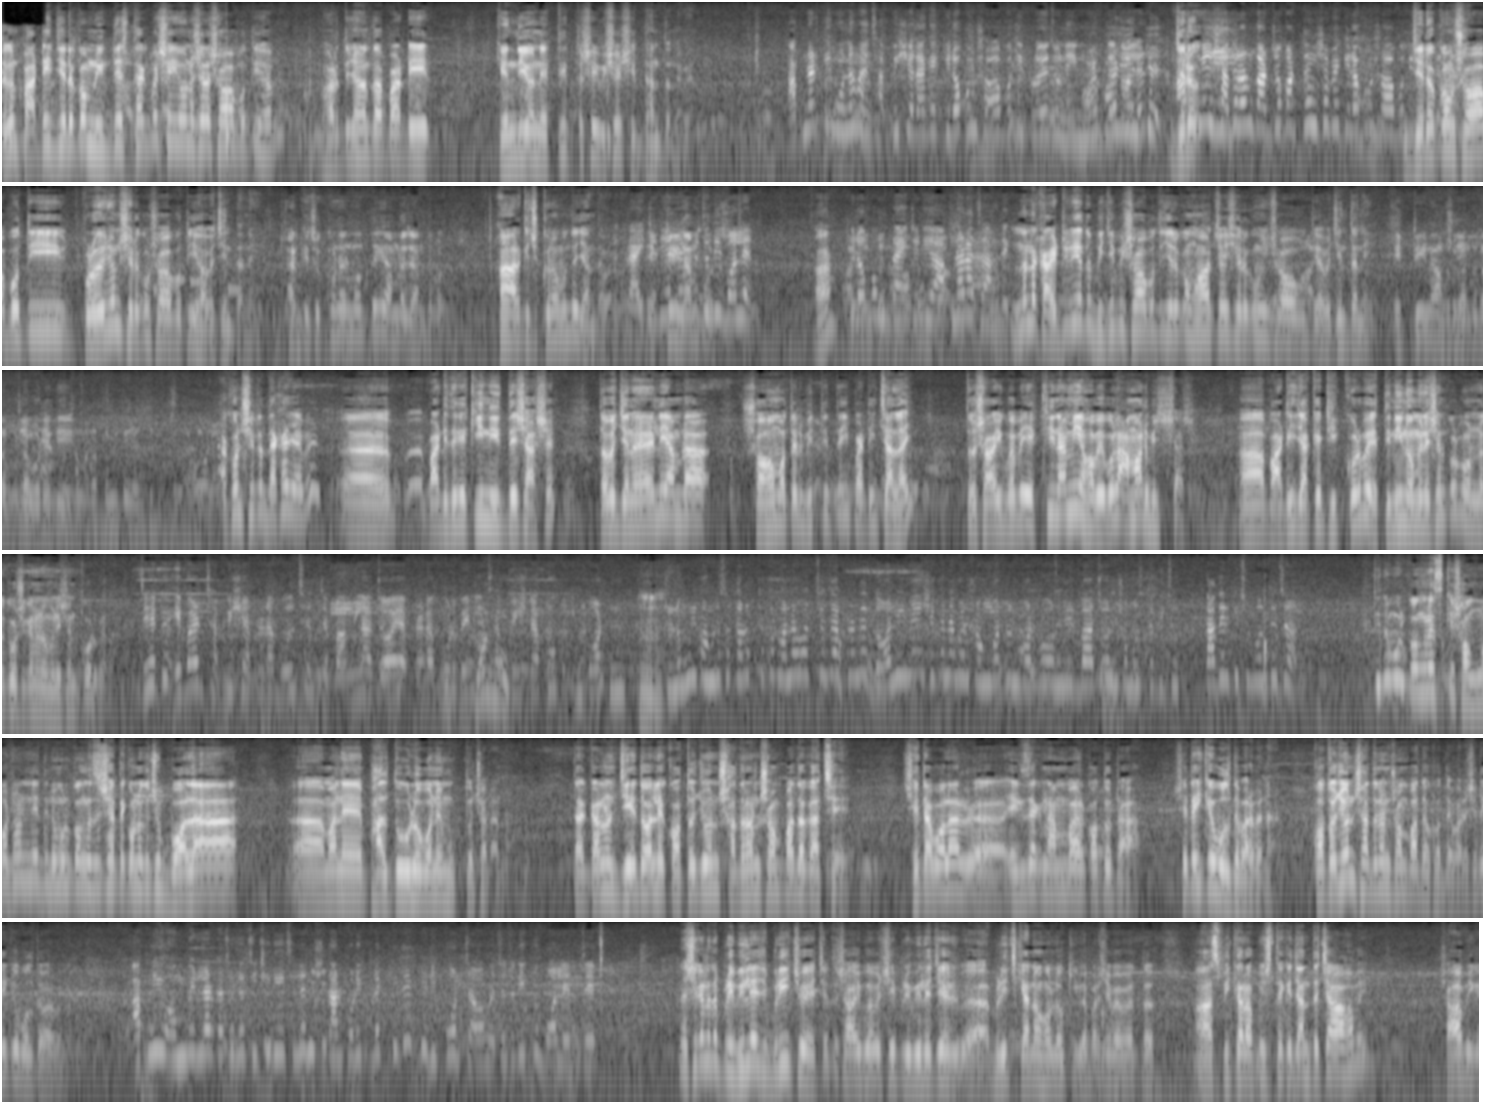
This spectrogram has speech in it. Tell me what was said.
দেখুন পার্টির যেরকম নির্দেশ থাকবে সেই অনুসারে সভাপতি হবে। ভারতীয় জনতা পার্টির কেন্দ্রীয় নেতৃত্ব সেই বিষয়ে সিদ্ধান্ত নেবেন। আপনার কি মনে হয় ছাব্বিশের আগে কীরকম সভাপতি প্রয়োজন এই মুহূর্তে দলের? আপনি সাধারণ কার্যকর্তা হিসেবে কীরকম সভাপতি যেরকম সভাপতি প্রয়োজন সেরকম সভাপতি হবে চিন্তা নেই। আর কিছুক্ষণের মধ্যেই আমরা জানতে পারব। হ্যাঁ আর কিছুক্ষণের মধ্যেই জানতে পারব। ক্রাইটেরিয়া যদি বলেন। হ্যাঁ? না না ক্রাইটেরিয়া তো বিজেপি সভাপতি যেরকম হওয়া চাই সেরকমই সভাপতি হবে চিন্তা নেই। এখন সেটা দেখা যাবে পার্টি থেকে কি নির্দেশ আসে। তবে জেনারেলি আমরা সহমতের ভিত্তিতেই পার্টি চালাই। তো স্বাভাবিকভাবে একটি নামই হবে বলে আমার বিশ্বাস। পার্টি যাকে ঠিক করবে তিনি নমিনেশন করবে অন্য কেউ সেখানে নমিনেশন করবে না। যেহেতু এবার ছাব্বিশে আপনারা বলছেন যে বাংলা জয় আপনারা করবেন ছাব্বিশটা খুব ইম্পর্টেন্ট তৃণমূল কংগ্রেসের তরফ থেকে বলা হচ্ছে যে আপনাদের দলই নেই সেখানে আবার সংগঠন পর্ব নির্বাচন সমস্ত কিছু। তাদের কিছু বলতে চান? তৃণমূল কংগ্রেসকে সংগঠন নিয়ে তৃণমূল কংগ্রেসের সাথে কোনো কিছু বলা মানে ফালতু উলোবনে মুক্ত ছড়ানো। তার কারণ যে দলে কতজন সাধারণ সম্পাদক আছে সেটা বলার এক্স্যাক্ট নাম্বার কতটা সেটাই কেউ বলতে পারবে না। কতজন সাধারণ সম্পাদক হতে পারে সেটাই কেউ বলতে পারবে না। আপনি ওম বিড়লার কাছে যে চিঠি দিয়েছিলেন তার পরিপ্রেক্ষিতে একটি রিপোর্ট চাওয়া হয়েছে। যদি একটু বলেন যে না সেখানে তো প্রিভিলেজ ব্রিজ হয়েছে তো স্বাভাবিকভাবে সেই প্রিভিলেজের ব্রিজ কেন হলো কী ব্যাপার সে ব্যাপারে তো স্পিকার অফিস থেকে জানতে চাওয়া হবেই স্বাভাবিক।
